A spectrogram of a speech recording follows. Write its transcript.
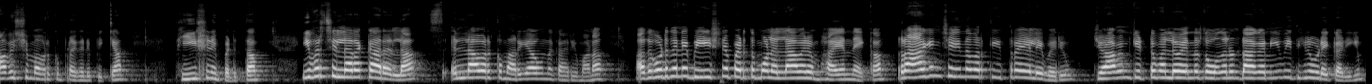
ആവശ്യം അവർക്ക് പ്രകടിപ്പിക്കാം. ഭീഷണിപ്പെടുത്താം. ഇവർ ചില്ലറക്കാരല്ല എല്ലാവർക്കും അറിയാവുന്ന കാര്യമാണ്. അതുകൊണ്ട് തന്നെ ഭീഷണിപ്പെടുത്തുമ്പോൾ എല്ലാവരും ഭയന്നേക്കാം. റാഗിംഗ് ചെയ്യുന്നവർക്ക് ഇത്രയല്ലേ വരും? ജാമ്യം കിട്ടുമല്ലോ എന്ന് തോന്നലുണ്ടാകാൻ ഈ വിധിയിലൂടെ കഴിയും.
